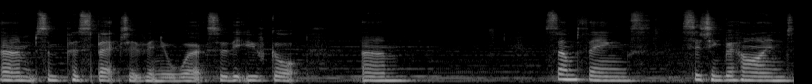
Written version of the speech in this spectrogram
um, some perspective in your work so that you've got um, some things sitting behind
